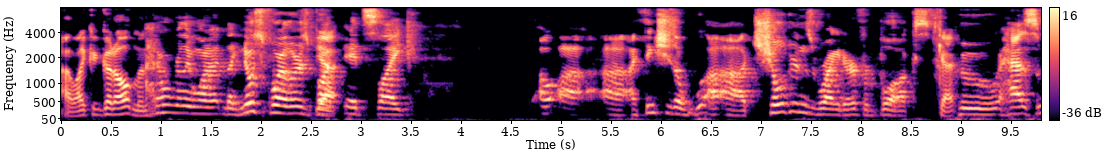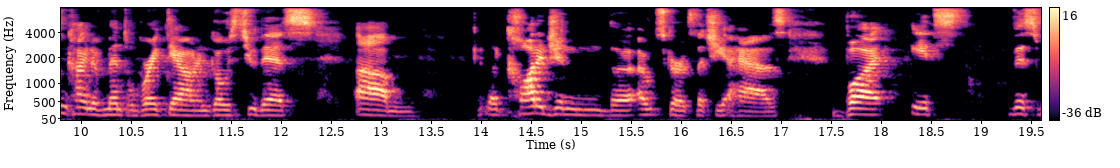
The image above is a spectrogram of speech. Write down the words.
I like a good Altman. I don't really want to like no spoilers, but it's like. Oh, uh, uh, I think she's a, a children's writer for books Okay. who has some kind of mental breakdown and goes to this um, like cottage in the outskirts that she has, but it's this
